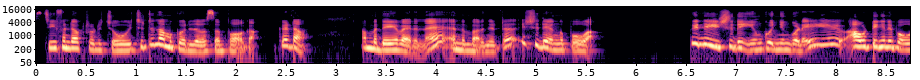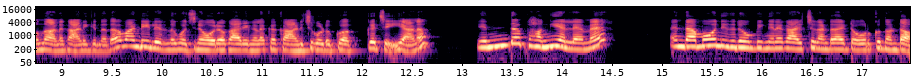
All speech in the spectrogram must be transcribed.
സ്റ്റീഫൻ ഡോക്ടറോട് ചോദിച്ചിട്ട് നമുക്കൊരു ദിവസം പോകാം. കേട്ടോ? അമ്മ ദേ വരുന്നേ എന്നും പറഞ്ഞിട്ട് ഇഷിത അങ്ങ് പോവാം. പിന്നെ ഇഷിതയും കുഞ്ഞും കൂടെ ഈ ഔട്ടിങ്ങിന് പോകുന്നതാണ് കാണിക്കുന്നത്. വണ്ടിയിലിരുന്ന് കൊച്ചിന് ഓരോ കാര്യങ്ങളൊക്കെ കാണിച്ചു കൊടുക്കുകയൊക്കെ ചെയ്യാണ്. എന്താ ഭംഗിയല്ലേ അമ്മേ? എന്താ മോൻ ഇതിനു മുമ്പ് ഇങ്ങനെ കാഴ്ച കണ്ടതായിട്ട് ഓർക്കുന്നുണ്ടോ?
